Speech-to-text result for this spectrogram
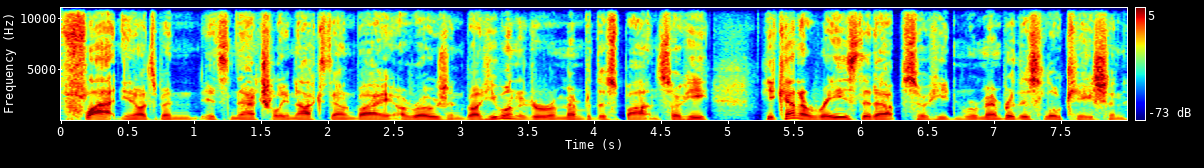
flat. You know, it's been it's naturally knocked down by erosion, but he wanted to remember the spot, and so he he kind of raised it up so he'd remember this location,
